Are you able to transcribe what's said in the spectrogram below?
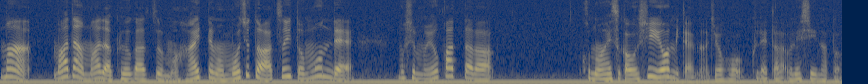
まあまだまだ9月も入ってももうちょっと暑いと思うんでもしもよかったらこのアイスが美味しいよみたいな情報くれたら嬉しいなと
